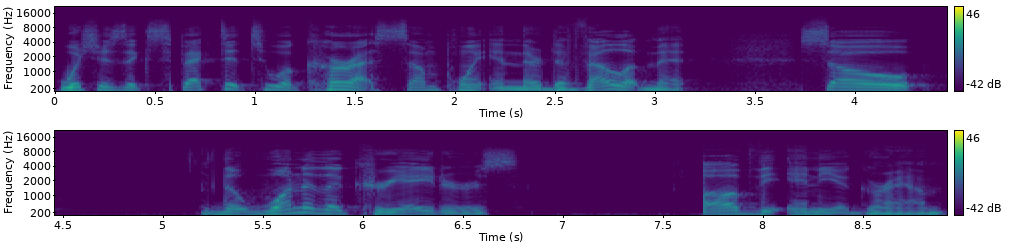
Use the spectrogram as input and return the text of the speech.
which is expected to occur at some point in their development. So, the one of the creators of the Enneagram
